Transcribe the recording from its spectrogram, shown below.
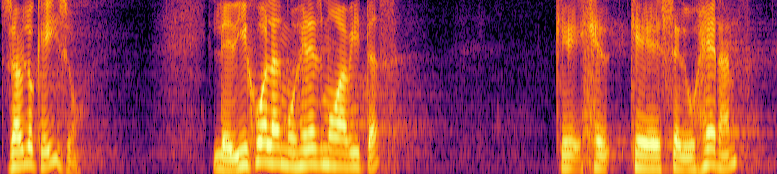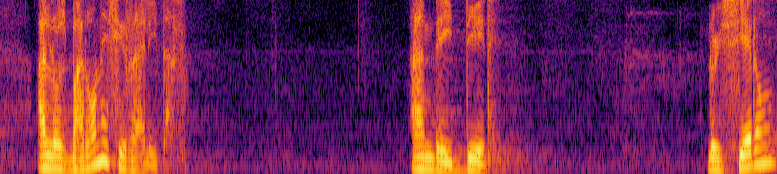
¿Sabes lo que hizo? Le dijo a las mujeres moabitas que sedujeran a los varones israelitas. And they did. Lo hicieron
